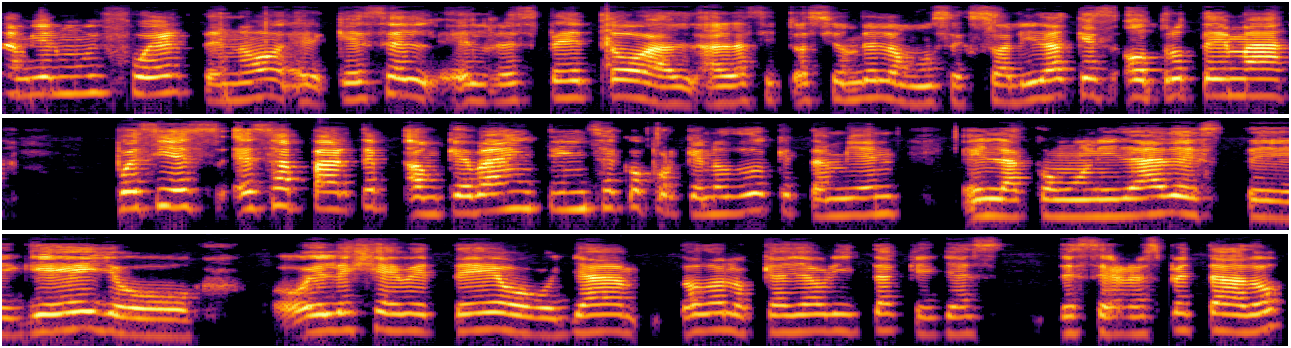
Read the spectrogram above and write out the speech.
también muy fuerte, ¿no? Eh, que es el, el respeto a, a, la situación de la homosexualidad, que es otro tema pues sí, es esa parte, aunque va intrínseco, porque no dudo que también en la comunidad este, gay o, LGBT o ya todo lo que hay ahorita que ya es de ser respetado,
